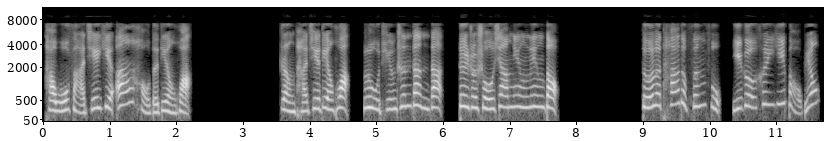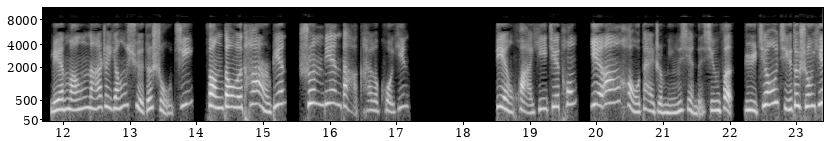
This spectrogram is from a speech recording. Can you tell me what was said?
他无法接叶安好的电话。让他接电话，陆廷琛淡淡对着手下命令道。得了他的吩咐，一个黑衣保镖连忙拿着杨雪的手机放到了他耳边。顺便打开了扩音，电话一接通，叶安好带着明显的兴奋与焦急的声音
